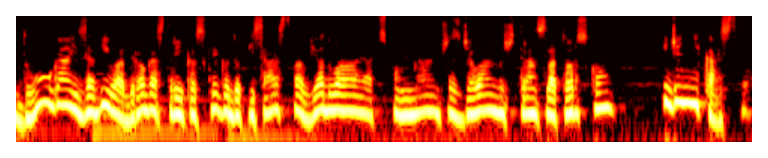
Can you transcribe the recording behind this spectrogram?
Długa i zawiła droga Stryjkowskiego do pisarstwa wiodła, jak wspominałem, przez działalność translatorską i dziennikarstwo.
